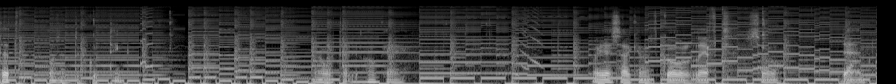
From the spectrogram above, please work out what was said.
That wasn't a good thing. Okay. Oh yes, I cannot go left, so damn.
